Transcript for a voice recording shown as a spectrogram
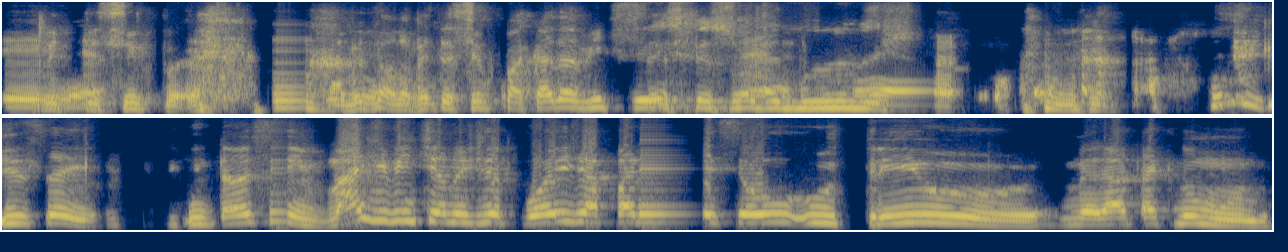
É... 25 pra... Não, 95 para cada 26. Esse pessoal de humanas. É... Isso aí. Então, assim, mais de 20 anos depois já apareceu o trio melhor ataque do mundo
